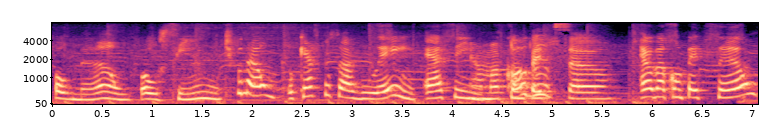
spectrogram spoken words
ou não, ou sim. Tipo, não. O que as pessoas leem é assim. É uma competição. é uma competição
